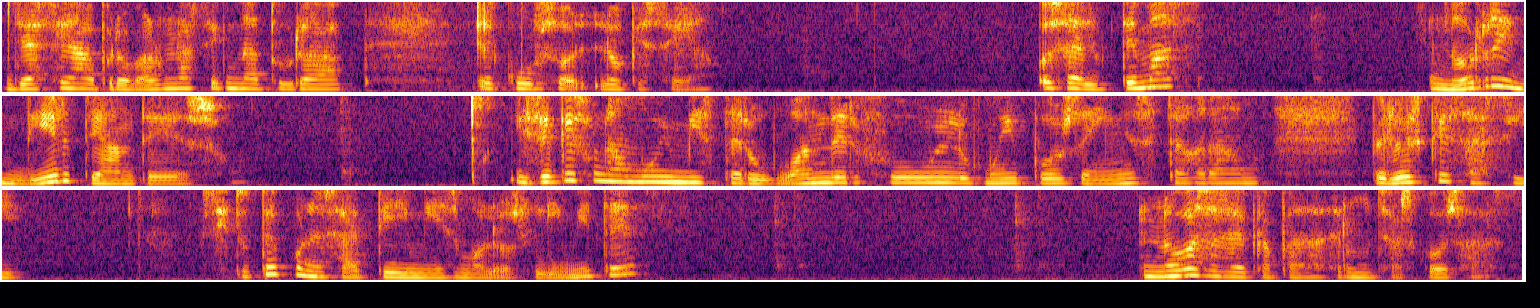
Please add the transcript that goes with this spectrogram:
ya sea aprobar una asignatura, el curso, lo que sea. O sea, el tema es no rendirte ante eso. Y sé que es una muy Mr. Wonderful, muy post de Instagram, pero es que es así. Si tú te pones a ti mismo los límites, no vas a ser capaz de hacer muchas cosas.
